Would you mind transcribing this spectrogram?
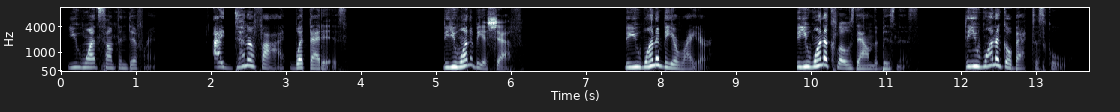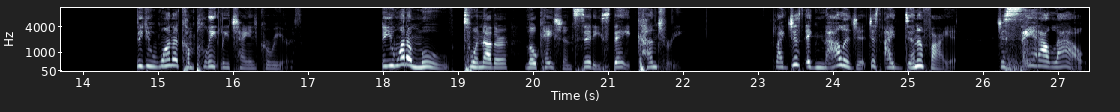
you want something different. Identify what that is. Do you want to be a chef? Do you want to be a writer? Do you want to close down the business? Do you want to go back to school? Do you want to completely change careers? Do you want to move to another location, city, state, country? Like, just acknowledge it, just identify it, just say it out loud.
